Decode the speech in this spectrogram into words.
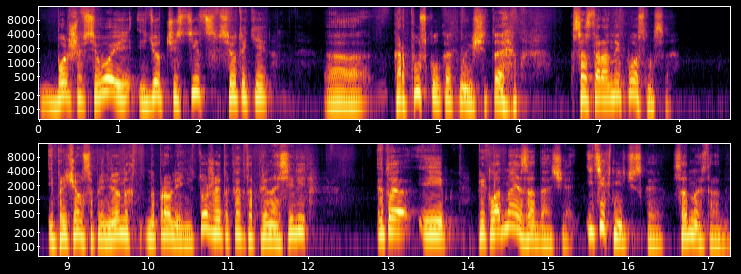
больше всего идет частиц все-таки э, корпускул, как мы считаем, со стороны космоса. И причем с определенных направлений. Тоже это как-то приносили. Это и прикладная задача, и техническая, с одной стороны.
